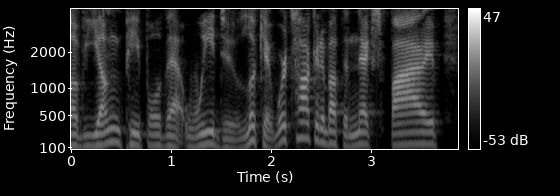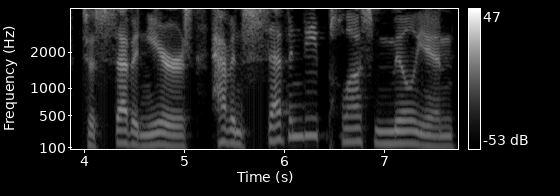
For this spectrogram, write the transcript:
of young people that we do. Look at, we're talking about the next five to seven years having 70 plus million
